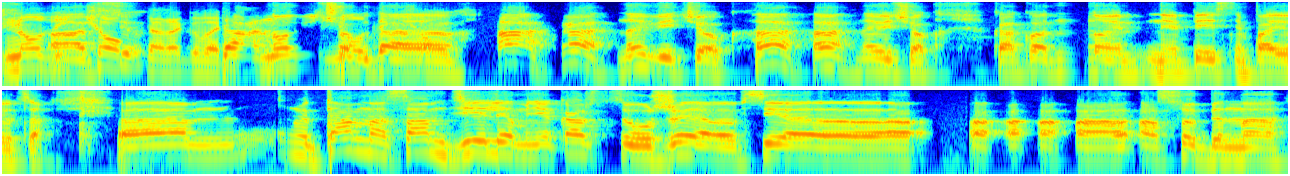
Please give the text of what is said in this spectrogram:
Новичок, а, все... надо говорить. Да, новичок, новичок. да. Ха-ха, новичок, ха-ха, новичок, как в одной песне поется. Эм, там, на самом деле, мне кажется, уже все э, особенно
